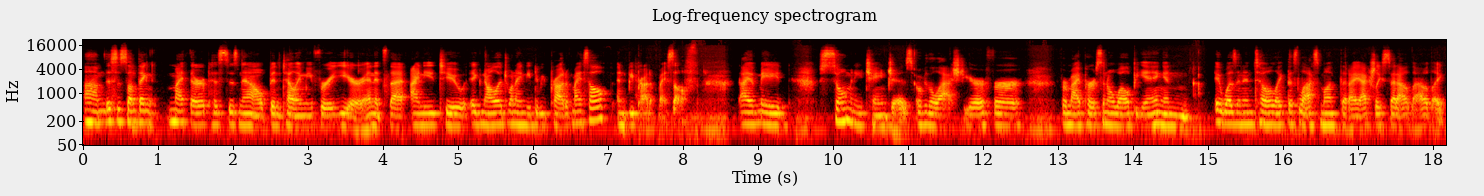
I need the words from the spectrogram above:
um, this is something my therapist has now been telling me for a year, and it's that I need to acknowledge when I need to be proud of myself and be proud of myself. I have made so many changes over the last year for for my personal well being, and it wasn't until like this last month that I actually said out loud, like,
